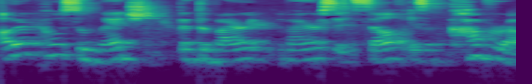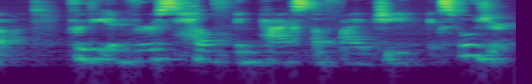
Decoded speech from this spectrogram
Other posts alleged that the virus itself is a cover up for the adverse health impacts of 5G exposure.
